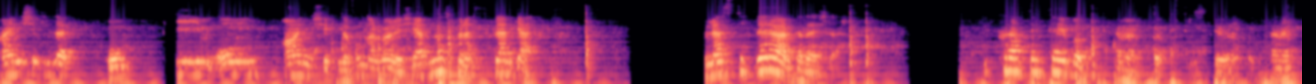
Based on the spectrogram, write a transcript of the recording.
Aynı şekilde o pim, on aynı şekilde bunlar böyle şey yaptınız plastikler geldi. Plastikleri arkadaşlar. Crafting table hemen istiyorum. Bir tane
